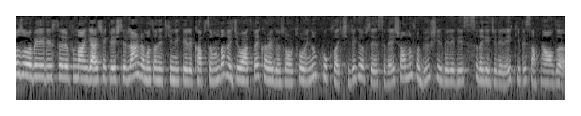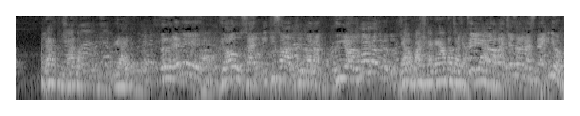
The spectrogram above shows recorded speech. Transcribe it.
Bozova Belediyesi tarafından gerçekleştirilen Ramazan etkinlikleri kapsamında Hacivat ve Karagöz Orta Oyunu, Kukla, Çilli Gösterisi ve Şanlıurfa Büyükşehir Belediyesi Sıra Geceleri ekibi sahne aldı. Öyle mi? Yahu sen iki saattir bana rüyanı mı anlatıyordun? Ya başka ne anlatacağım? Ya Allah cezanı versin ben gidiyorum.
